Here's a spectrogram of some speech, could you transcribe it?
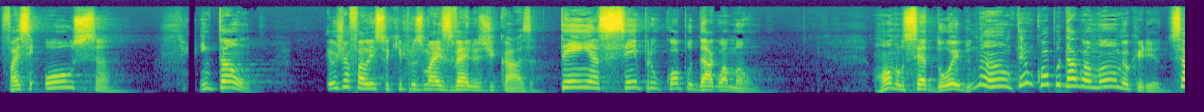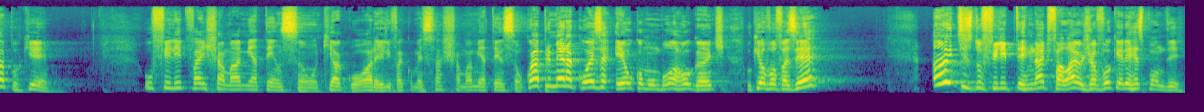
faz assim, ouça. Então, eu já falei isso aqui para os mais velhos de casa tenha sempre um copo d'água à mão. Rômulo, você é doido? Não, tem um copo d'água à mão, meu querido. Sabe por quê? O Felipe vai chamar minha atenção aqui agora, ele vai começar a chamar minha atenção. Qual é a primeira coisa? Eu, como um bom arrogante, o que eu vou fazer? Antes do Felipe terminar de falar, eu já vou querer responder.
